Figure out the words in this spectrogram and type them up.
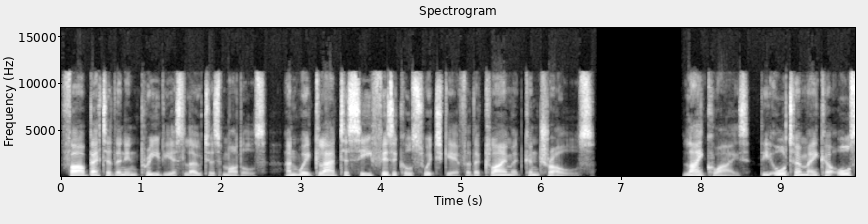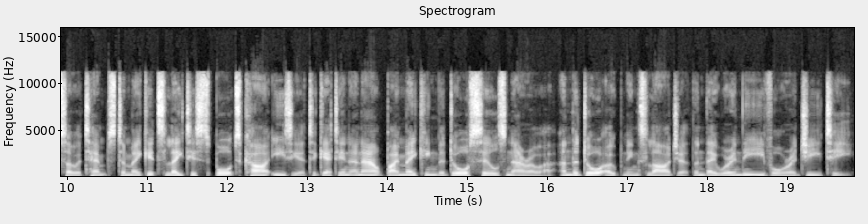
far better than in previous Lotus models, and we're glad to see physical switchgear for the climate controls. Likewise, the automaker also attempts to make its latest sports car easier to get in and out by making the door sills narrower and the door openings larger than they were in the Evora GT.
